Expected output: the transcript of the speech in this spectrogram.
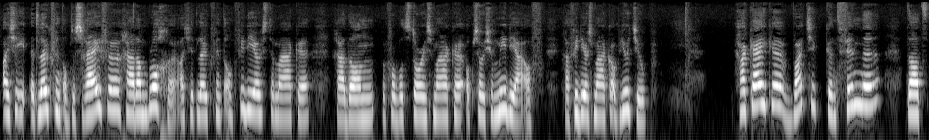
als je het leuk vindt om te schrijven, ga dan bloggen. Als je het leuk vindt om video's te maken, ga dan bijvoorbeeld stories maken op social media of ga video's maken op YouTube. Ga kijken wat je kunt vinden dat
